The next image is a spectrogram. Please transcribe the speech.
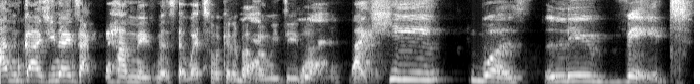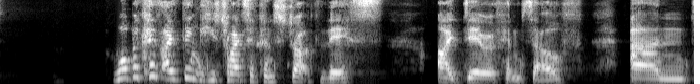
And guys, you know exactly the hand movements that we're talking about Yeah, when we do that. Yeah. Like he was livid. Well, because I think he's tried to construct this idea of himself, and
